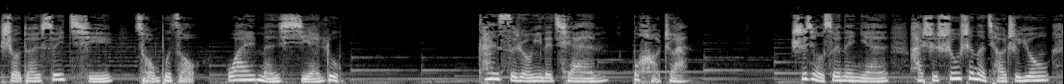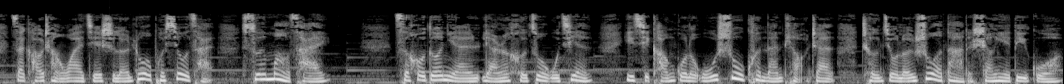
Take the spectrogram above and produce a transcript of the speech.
手段虽奇，从不走歪门邪路。看似容易的钱。不好赚。十九岁那年，还是书生的乔致庸在考场外结识了落魄秀才孙茂才。此后多年，两人合作无间，一起扛过了无数困难挑战，成就了偌大的商业帝国。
